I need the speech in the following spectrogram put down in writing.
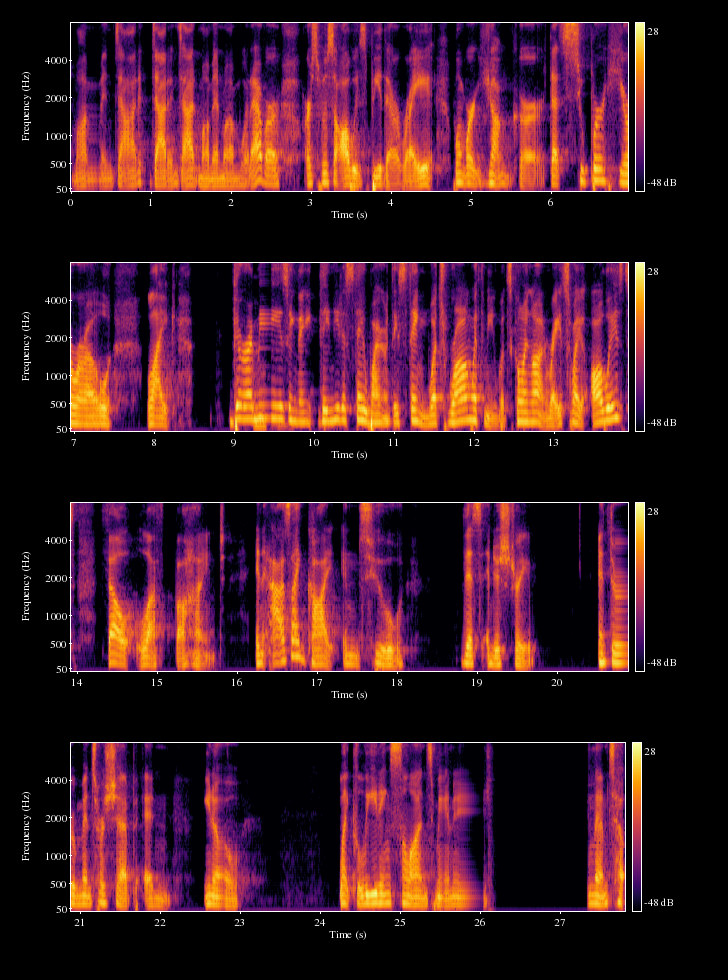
mom and dad, dad and dad, mom and mom, whatever, are supposed to always be there, right? When we're younger, that superhero, like, they're amazing. They they need to stay. Why aren't they staying? What's wrong with me? What's going on? Right. So I always felt left behind. And as I got into this industry and through mentorship and, you know, like leading salons, managing them to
